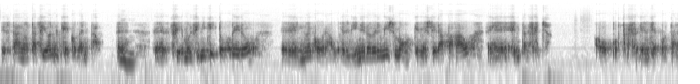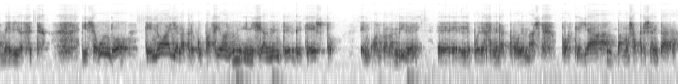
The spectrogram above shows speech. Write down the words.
esta anotación que he comentado. ¿eh? Eh, firmo el finiquito, pero eh, no he cobrado el dinero del mismo que me será pagado en tal fecha, o por transferencia, por tal medio, etcétera. Y segundo, que no haya la preocupación inicialmente de que esto en cuanto a la ANVIDE, eh, le puede generar problemas, porque ya vamos a presentar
